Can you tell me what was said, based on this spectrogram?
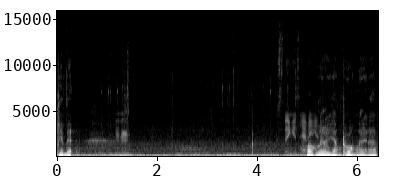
เกมเนี้ย Mm-hmm. This thing is บ heavy, อก you เลย know. อย่างถ่วงเลยนะครับ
